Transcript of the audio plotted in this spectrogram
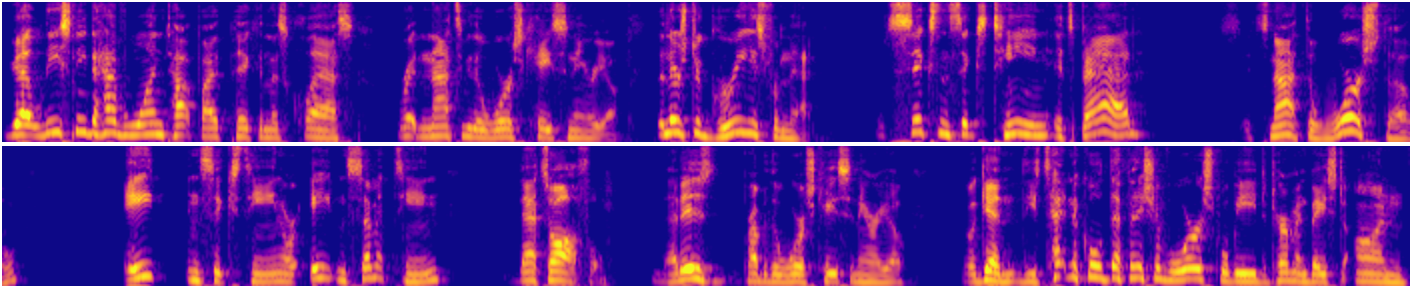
You at least need to have one top five pick in this class for it not to be the worst case scenario. Then there's degrees from that. Six and sixteen, it's bad. It's not the worst though. 8 and 16 or 8 and 17, that's awful. That is probably the worst case scenario. Again, the technical definition of worst will be determined based on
